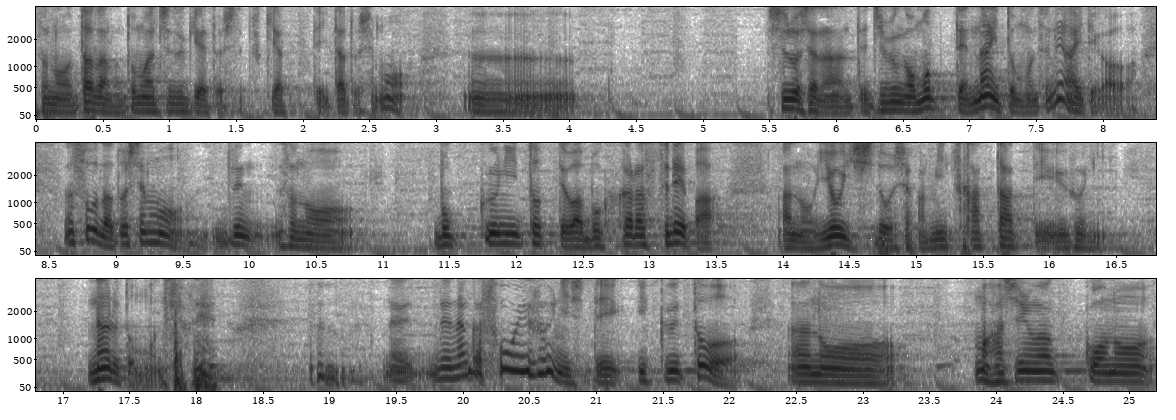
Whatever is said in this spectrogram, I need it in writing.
そのただの友達付き合いとして付き合っていたとしてもうん指導者だなんて自分が思ってないと思うんですよね相手側は。そうだとしてもその僕にとっては僕からすればあの良い指導者が見つかったっていうふうになると思うんですよね。うん、でなんかそういうふうにしていくとあの、まあ、走り学校の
